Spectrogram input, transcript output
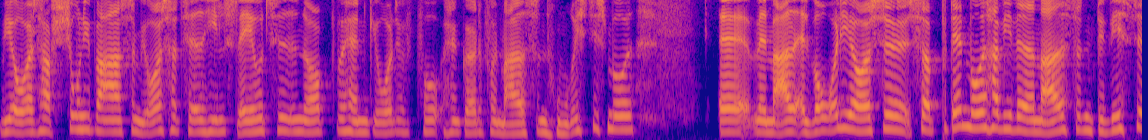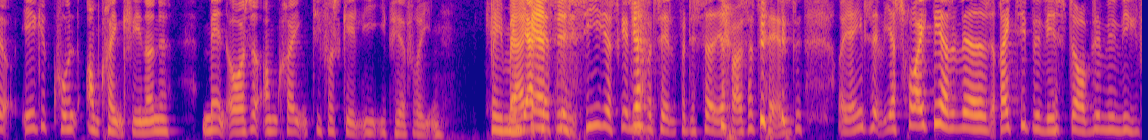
Vi har også haft Shonibar, som jo også har taget hele slavetiden op. Han, gjorde det på, han gør det på en meget sådan humoristisk måde, øh, men meget alvorlig også. Så på den måde har vi været meget sådan bevidste, ikke kun omkring kvinderne, men også omkring de forskellige i periferien. Kan I mærke, Men jeg kan at det... sige, jeg skal lige ja. fortælle, for det sad jeg faktisk og talte. og jeg, jeg tror ikke, vi har været rigtig bevidste om det, men vi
